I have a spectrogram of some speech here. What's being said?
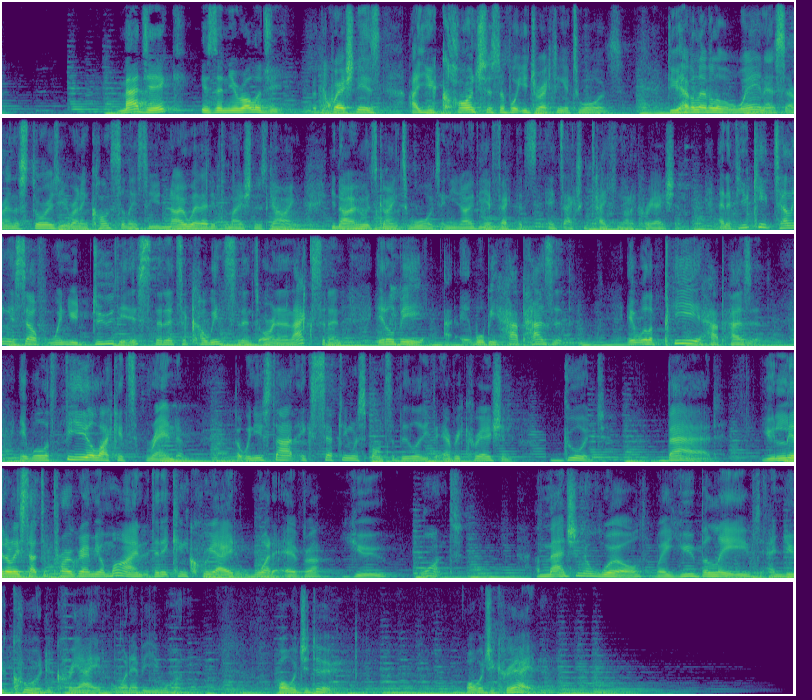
Magic is a neurology. But the question is, are you conscious of what you're directing it towards? Do you have a level of awareness around the stories that you're running constantly so you know where that information is going? You know who it's going towards and you know the effect that it's actually taking on a creation. And if you keep telling yourself when you do this that it's a coincidence or an accident, it'll be, it will be haphazard. It will appear haphazard. It will feel like it's random. But when you start accepting responsibility for every creation, good, bad, you literally start to program your mind that it can create whatever you want. Imagine a world where you believed and you could create whatever you want. What would you do? What would you create?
